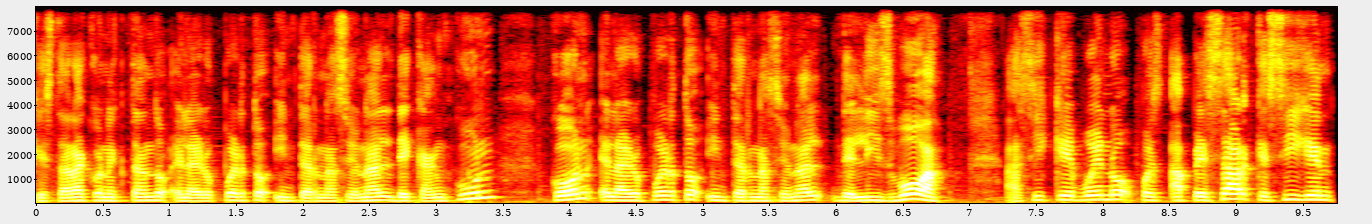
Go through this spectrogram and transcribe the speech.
que estará conectando el aeropuerto internacional de Cancún con el aeropuerto internacional de Lisboa. Así que bueno, pues a pesar que siguen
